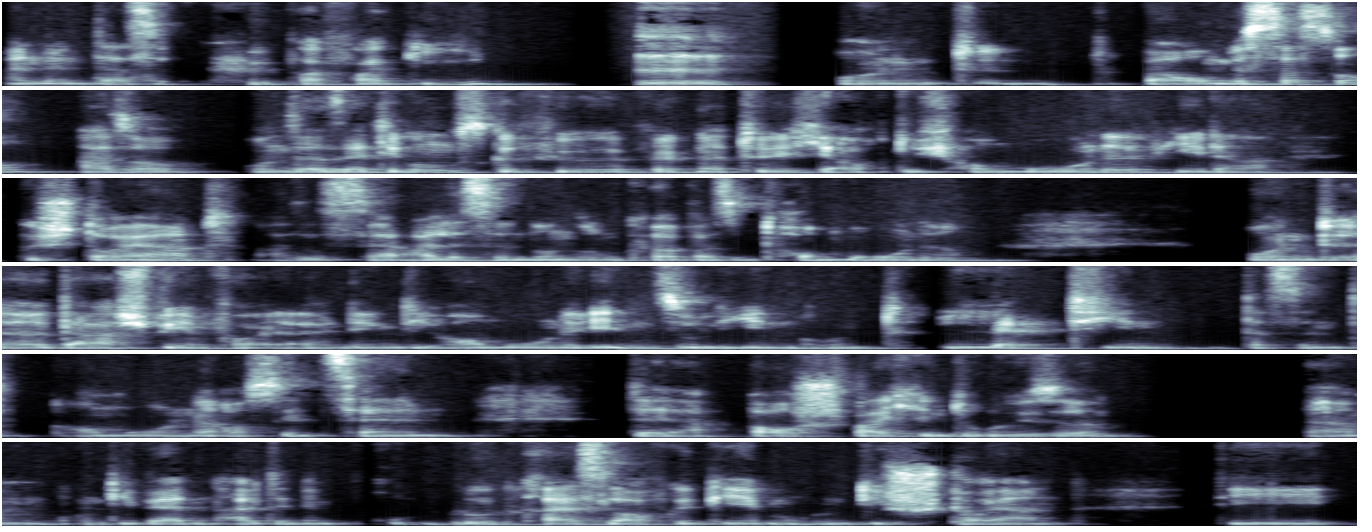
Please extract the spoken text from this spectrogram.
Man nennt das Hyperphagie. Mhm. Und warum ist das so? Also unser Sättigungsgefühl wird natürlich ja auch durch Hormone wieder gesteuert. Also es ist ja alles in unserem Körper sind Hormone. Und äh, da spielen vor allen Dingen die Hormone Insulin und Leptin. Das sind Hormone aus den Zellen der Bauchspeicheldrüse. Ähm, und die werden halt in den Blutkreislauf gegeben und die steuern die,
